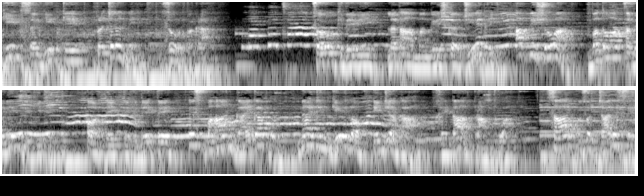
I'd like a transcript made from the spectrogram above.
गीत संगीत के प्रचलन ने ज़ोर पकड़ा। स्वरों की देवी लता मंगेशकर जी ने भी अपनी शुरुआत बतौर अभिनेत्री की थी और देखते ही देखते इस महान गायिका को नाइटिंगेल ऑफ़ इंडिया का खिताब प्राप्त हुआ। साल 1940 से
